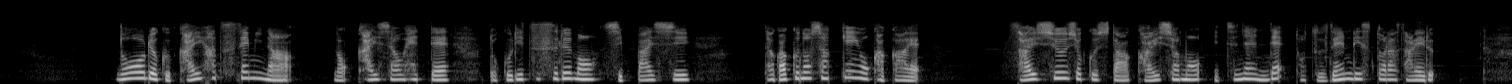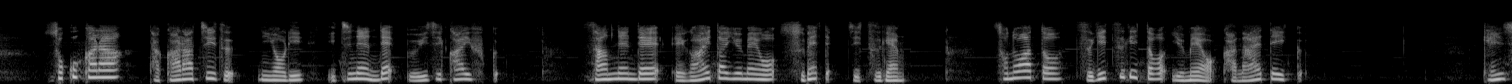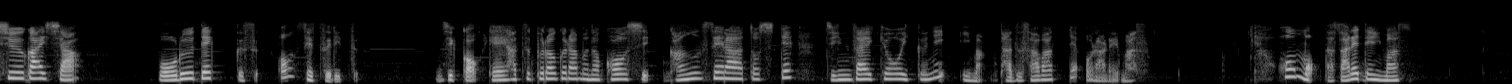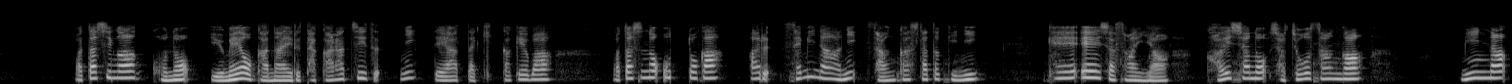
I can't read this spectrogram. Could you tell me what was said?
能力開発セミナーの会社を経て独立するも失敗し、多額の借金を抱え、再就職した会社も1年で突然リストラされる。そこから宝地図により1年で V 字回復。3年で描いた夢をすべて実現。その後、次々と夢を叶えていく。研修会社、ボルデックスを設立。自己啓発プログラムの講師、カウンセラーとして人材教育に今携わっておられます。本も出されています。私がこの夢を叶える宝地図に出会ったきっかけは、私の夫があるセミナーに参加した時に経営者さんや会社の社長さんがみんな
